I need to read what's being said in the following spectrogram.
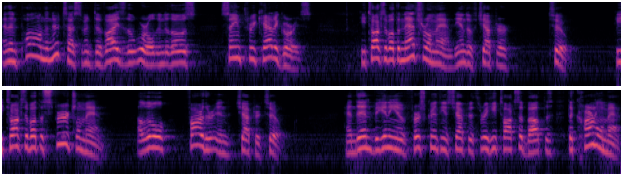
And then Paul in the New Testament divides the world into those same three categories. He talks about the natural man, the end of chapter 2. He talks about the spiritual man a little farther in chapter 2. And then, beginning of 1 Corinthians chapter 3, he talks about the, the carnal man.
